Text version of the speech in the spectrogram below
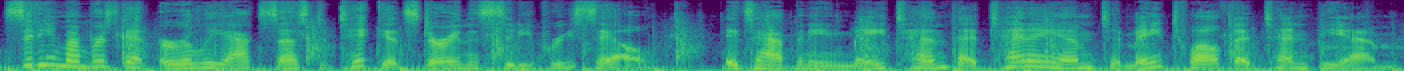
Citi members get early access to tickets during the Citi presale. It's happening May 10th at 10 a.m. to May 12th at 10 p.m.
